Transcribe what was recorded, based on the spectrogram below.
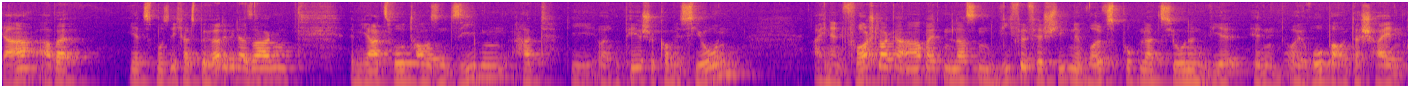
Ja, aber jetzt muss ich als Behörde wieder sagen, im Jahr 2007 hat die Europäische Kommission einen Vorschlag erarbeiten lassen, wie viele verschiedene Wolfspopulationen wir in Europa unterscheiden.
